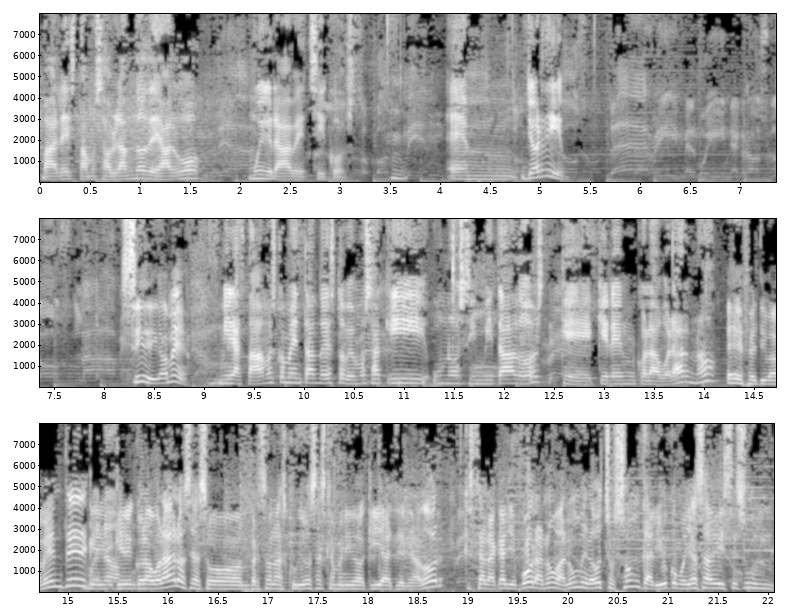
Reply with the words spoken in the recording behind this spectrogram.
¿Vale? Estamos hablando de algo muy grave, chicos. Em, Jordi, Sí, dígame. mira, estábamos comentando esto, vemos aquí unos invitados que quieren colaborar, ¿no? Efectivamente, que quieren colaborar, o sea, son personas curiosas que han venido aquí a Generador, que está en la calle Bora Nova, número 8, Son Caliu. Como ya sabéis, es un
